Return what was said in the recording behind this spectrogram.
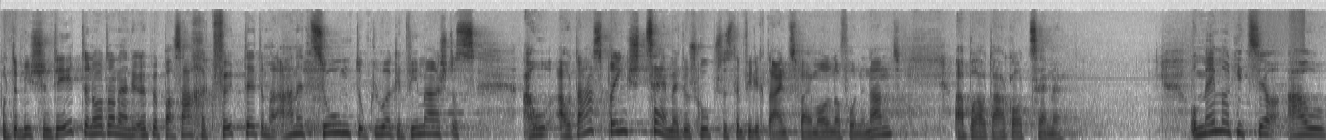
Und dann bist du dort, oder? Dann habe ich ein paar Sachen gefüttert, mal angezoomt und geschaut, wie machst du das. Auch, auch das bringst du zusammen. Du schraubst es dann vielleicht ein, zwei Mal noch voneinander, aber auch da geht zusammen. Und manchmal gibt es ja auch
